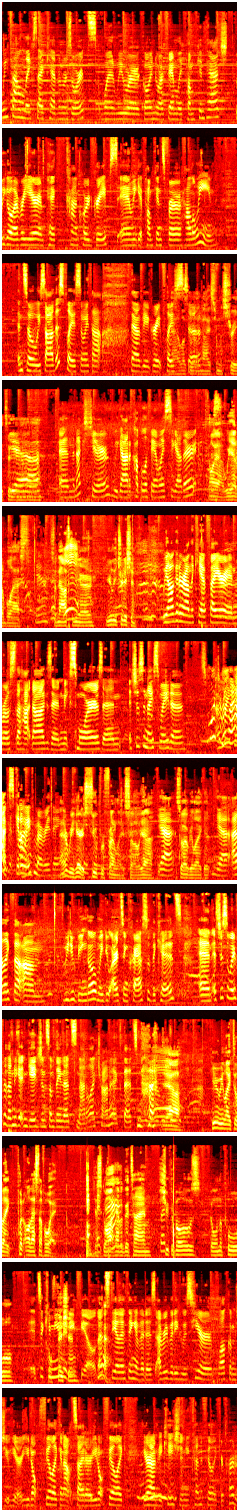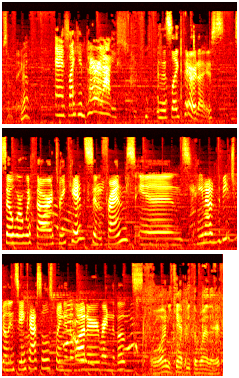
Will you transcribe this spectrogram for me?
We found Lakeside Cabin Resorts when we were going to our family pumpkin patch. We go every year and pick Concord grapes and we get pumpkins for Halloween. And so we saw this place and we thought "Ah, that would be a great place Yeah, it looked to really nice from the street too. Yeah. And the next year we got a couple of families together. Oh yeah, we had a blast. Yeah. So now it's been your yearly tradition. We all get around the campfire and roast the hot dogs and make s'mores and it's just a nice way to S'mores are my relax, get away from everything. And everybody here is super friendly, so yeah. Yeah. That's why we like it. Yeah, I like the um, we do bingo and we do arts and crafts with the kids, and it's just a way for them to get engaged in something that's not electronic, that's not. Yeah. Here we like to like put all that stuff away. Just go out, have a good time, shoot the bows, go in the pool. It's a community feel. That's Yeah. the other thing of it is everybody who's here welcomes you here. You don't feel like an outsider. You don't feel like you're on vacation. You kind of feel like you're part of something. Yeah. And it's like in paradise. And it's like paradise. So we're with our three kids and friends and hanging out at the beach, building sandcastles, playing in the water, riding the boats. Well, one, you can't beat the weather.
